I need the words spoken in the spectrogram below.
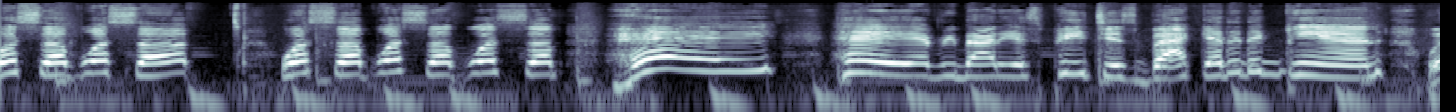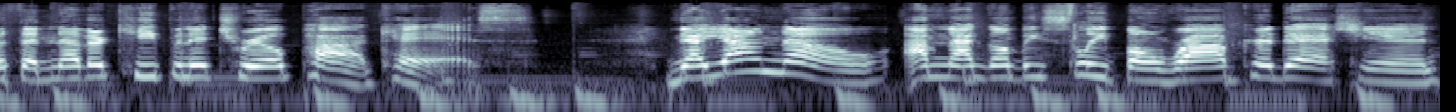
What's up? What's up? What's up? What's up? What's up? Hey, hey, everybody, it's Peaches back at it again with another Keeping It Trill podcast. Now, y'all know I'm not gonna be sleep on Rob Kardashian,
